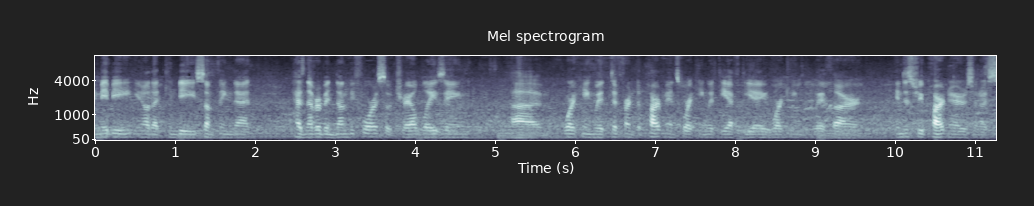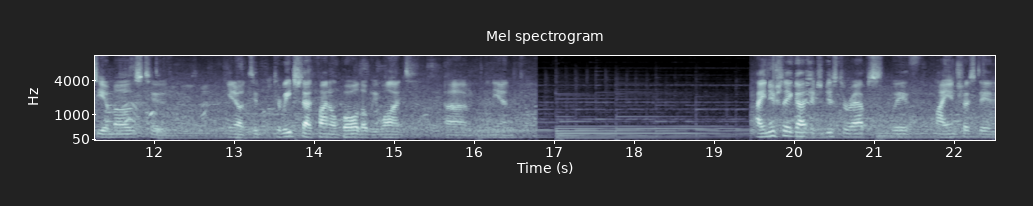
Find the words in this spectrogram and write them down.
and maybe, you know, that can be something that has never been done before. So trailblazing, um, working with different departments, working with the FDA, working with our industry partners and our CMOs to, you know, to, to reach that final goal that we want um, in the end. I initially got introduced to RAPS with my interest in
